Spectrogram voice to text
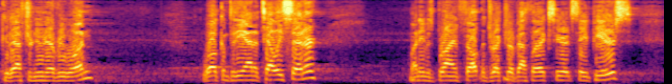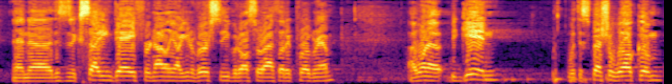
Good afternoon, everyone. Welcome to the Yanitelli Center. My name is Brian Felt, the Director of Athletics here at St. Peter's. And uh, this is an exciting day for not only our university, but also our athletic program. I want to begin with a special welcome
